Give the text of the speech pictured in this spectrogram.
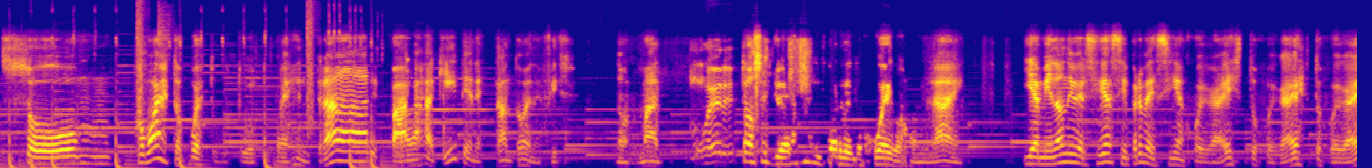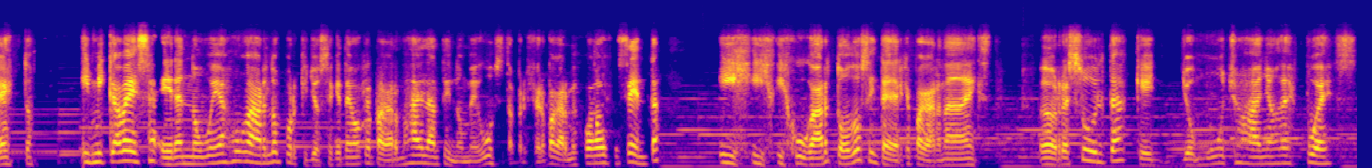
son como estos, pues tú, tú puedes entrar, pagas aquí, tienes tanto beneficio. Normal. Mujeres. Entonces yo era monitor de los juegos online. Y a mí en la universidad siempre me decían, juega esto, juega esto, juega esto. Y mi cabeza era, no voy a jugarlo porque yo sé que tengo que pagar más adelante y no me gusta. Prefiero pagar mi juego de 60 y, y- y jugar todo sin tener que pagar nada extra. Pero resulta que yo muchos años después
